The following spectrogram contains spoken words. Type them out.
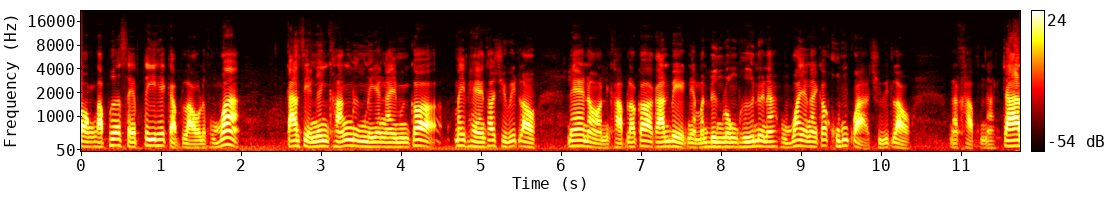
รองรับเพื่อเซฟตี้ให้กับเราเลยผมว่าการเสียเงินครั้งหนึ่งเนี่ยยังไงมันก็ไม่แพงเท่าชีวิตเราแน่นอนครับ แล้วก็การเบรกเนี่ยมันดึงลงพื้นด้วยนะ ผมว่ายังไงก็คุ้มกว่าชีวิตเรานะครับนะจาน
